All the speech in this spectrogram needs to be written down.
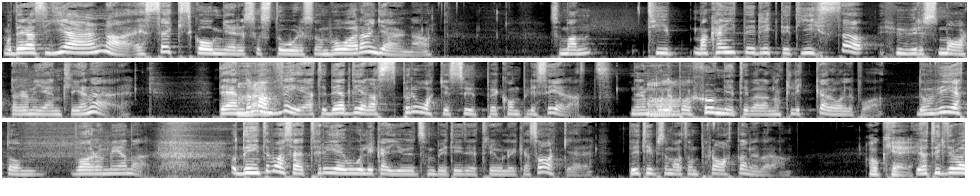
Och deras hjärna är sex gånger så stor som våran hjärna. Så man, typ, man kan inte riktigt gissa hur smarta de egentligen är. Det enda Nej. man vet är att deras språk är superkomplicerat. När de Ja. håller på och sjunger till varandra och klickar och håller på. De vet om vad de menar. Och det är inte bara så tre olika ljud som betyder tre olika saker. Det är typ som att de pratar med varandra. Okej. Jag tyckte det var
